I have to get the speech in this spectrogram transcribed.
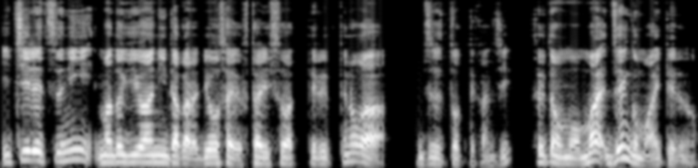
一列に窓際に、だから両サイド二人座ってるってのが、ずっとって感じ？それとももう前、前後も空いてるの？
